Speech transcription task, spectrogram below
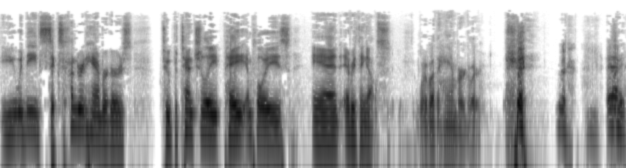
you would need 600 hamburgers to potentially pay employees and everything else. What about the Hamburglar? And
